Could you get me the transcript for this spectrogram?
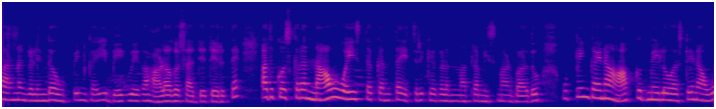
ಕಾರಣಗಳಿಂದ ಉಪ್ಪಿನಕಾಯಿ ಬೇಗ ಬೇಗ ಹಾಳಾಗೋ ಸಾಧ್ಯತೆ ಇರುತ್ತೆ. ಅದಕ್ಕೋಸ್ಕರ ನಾವು ವಹಿಸ್ತಕ್ಕಂಥ ಎಚ್ಚರಿಕೆಗಳನ್ನು ಮಾತ್ರ ಮಿಸ್ ಮಾಡಬಾರ್ದು. ಉಪ್ಪಿನಕಾಯಿನ ಹಾಕಿದ ಮೇಲೂ ಅಷ್ಟೇ ನಾವು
